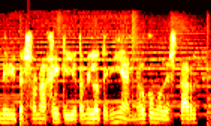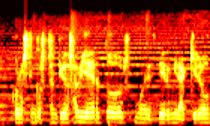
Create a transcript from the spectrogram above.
mi personaje que yo también lo tenía, ¿no? Como de estar con los cinco sentidos abiertos, como decir, mira, quiero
